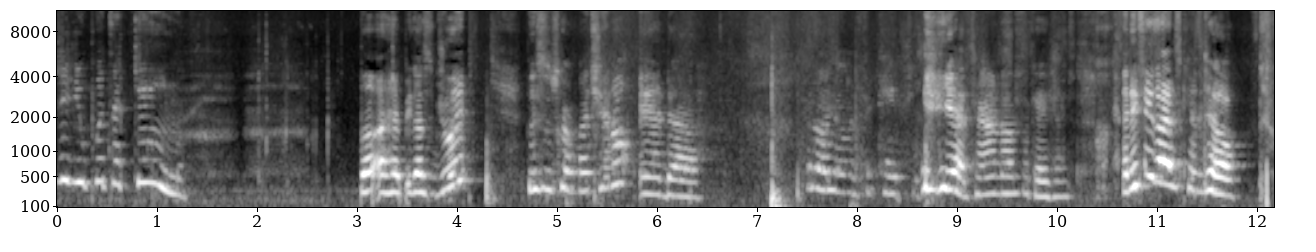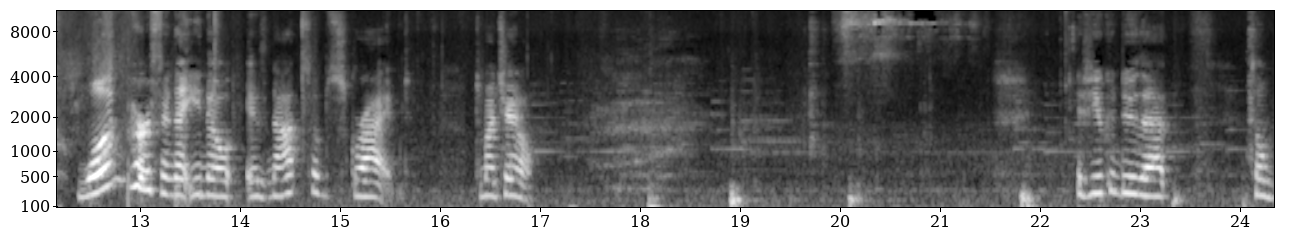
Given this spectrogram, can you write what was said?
did you put that game? But I hope you guys enjoyed. Please subscribe to my channel and uh, Put on notifications. yeah, turn on notifications. And if you guys can tell one person that you know is not subscribed to my channel, if you can do that, tell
